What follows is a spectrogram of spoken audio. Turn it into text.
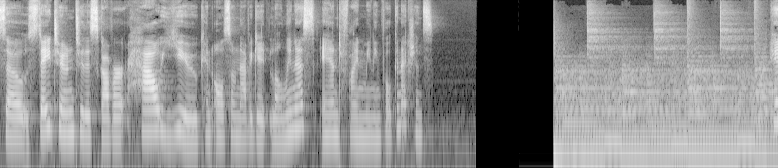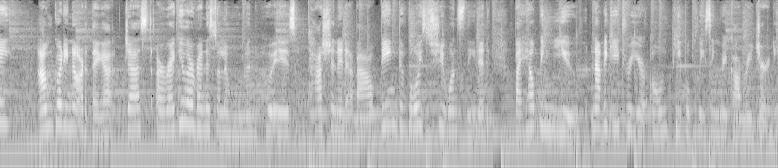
So, stay tuned to discover how you can also navigate loneliness and find meaningful connections. Hey, I'm Corina Ortega, just a regular Venezuelan woman who is passionate about being the voice she once needed by helping you navigate through your own people pleasing recovery journey.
